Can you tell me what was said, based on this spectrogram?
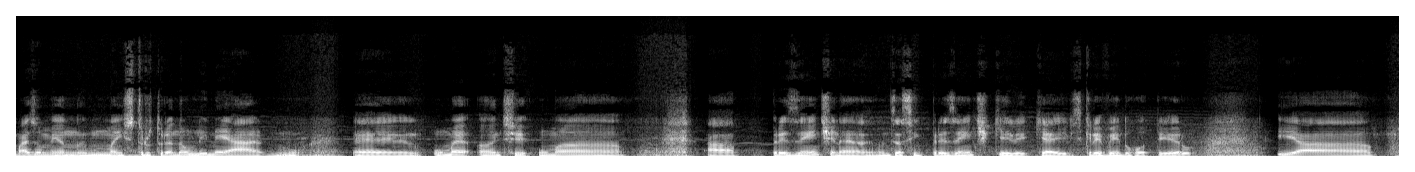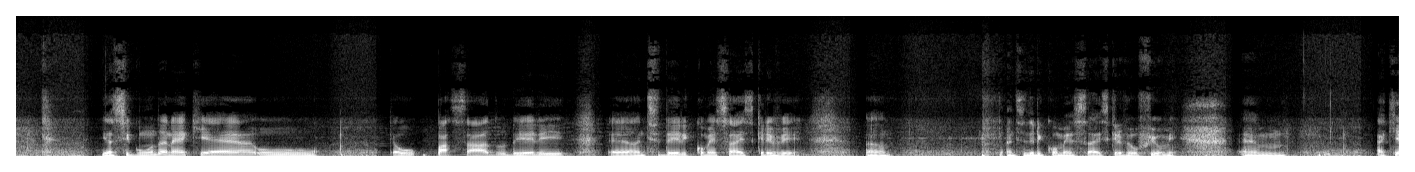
mais ou menos uma estrutura não linear, é, uma ante uma a presente, né? Vamos dizer assim, presente, que, ele, que é ele escrevendo o roteiro, e a, e a segunda, né, que é o que é o passado dele é, antes dele começar a escrever. Ah, antes dele começar a escrever o filme. Um, aqui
